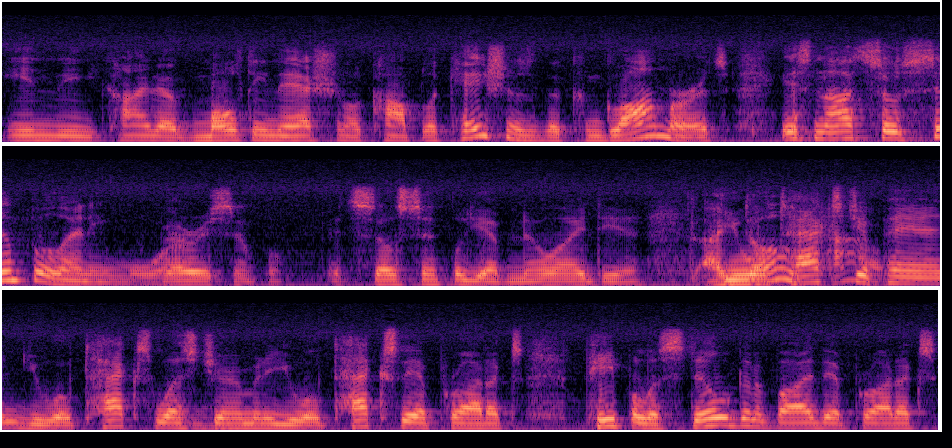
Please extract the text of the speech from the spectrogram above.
in the kind of multinational complications of the conglomerates, it's not so simple anymore. Very simple. It's so simple, you have no idea. I you will tax How? Japan, you will tax West Germany, you will tax their products. People are still going to buy their products.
